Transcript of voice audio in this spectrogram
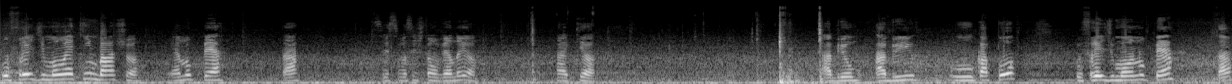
O freio de mão é aqui embaixo, ó. É no pé, tá? Não sei se vocês estão vendo aí, ó. Aqui, ó. Abriu, abriu o capô. O freio de mão no pé, tá?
